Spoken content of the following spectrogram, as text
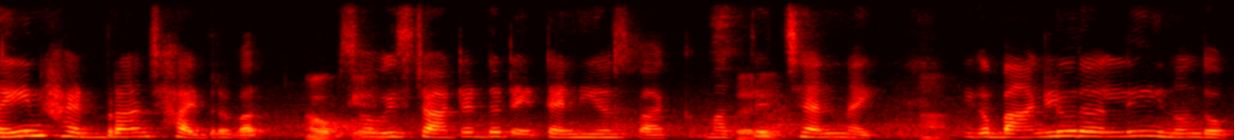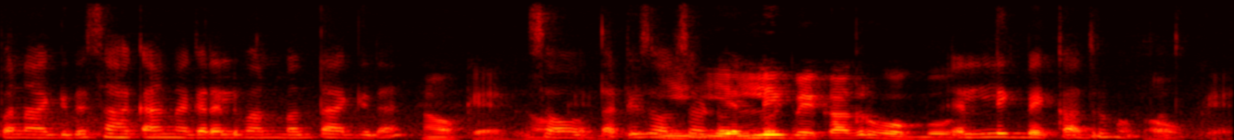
main head branch Hyderabad. So we started that ten years back ಮತ್ತೆ ಚೆನ್ನೈ ಈಗ ಬ್ಯಾಂಗ್ಳೂರಲ್ಲಿ ಇನ್ನೊಂದು ಓಪನ್ ಆಗಿದೆ. ಸಹಕಾರ ನಗರಲ್ಲಿ ಒನ್ ಮಂತ್ ಆಗಿದೆ. ಓಕೆ ದಟ್ ಈಸ್ ಆಲ್ಸೋ ಎಲ್ಲಿಗೆ ಬೇಕಾದ್ರೂ ಹೋಗ್ಬೋದು. ಎಲ್ಲಿಗೆ ಬೇಕಾದ್ರೂ ಹೋಗ್ಬೋದು.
